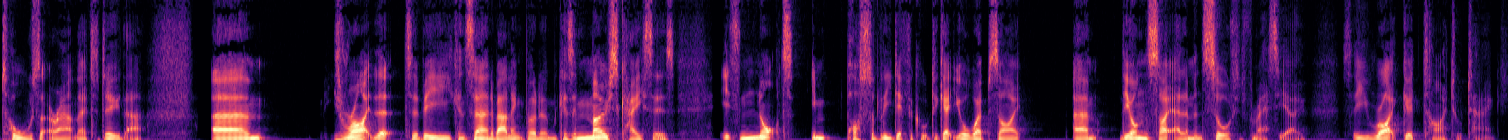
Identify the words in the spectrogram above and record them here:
tools that are out there to do that, um, he's right that to be concerned about link building because in most cases it's not impossibly difficult to get your website um, the on-site elements sorted from SEO. So you write good title tags.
